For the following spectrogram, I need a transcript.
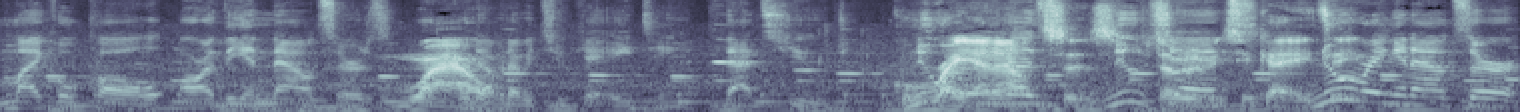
Michael Cole are the announcers Wow. for WWE 2K18. That's huge. Great arenas, announcers New WWE 2K18. New ring announcer.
